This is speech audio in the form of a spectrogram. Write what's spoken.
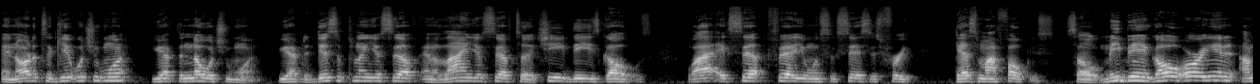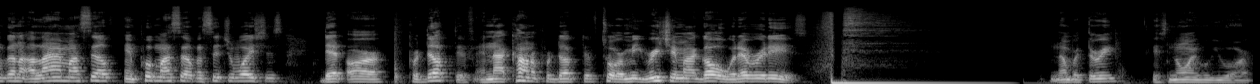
In order to get what you want, you have to know what you want. You have to discipline yourself and align yourself to achieve these goals. Why accept failure when success is free? That's my focus. So, me being goal oriented, I'm going to align myself and put myself in situations that are productive and not counterproductive toward me reaching my goal, whatever it is. Number three is knowing who you are.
